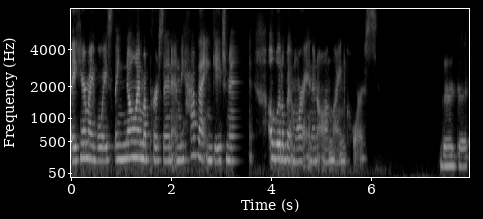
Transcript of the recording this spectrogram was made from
they hear my voice, they know I'm a person, and we have that engagement a little bit more in an online course. Very great.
